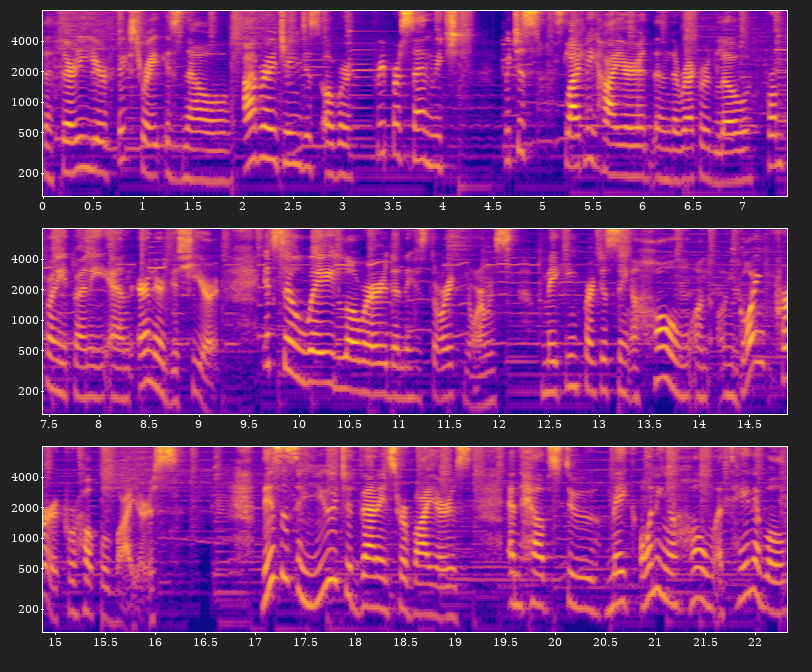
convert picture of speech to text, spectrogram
The 30-year fixed rate is now averaging just over 3%, which which is slightly higher than the record low from 2020 and earlier this year. It's still way lower than the historic norms, making purchasing a home an ongoing perk for hopeful buyers. This is a huge advantage for buyers and helps to make owning a home attainable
